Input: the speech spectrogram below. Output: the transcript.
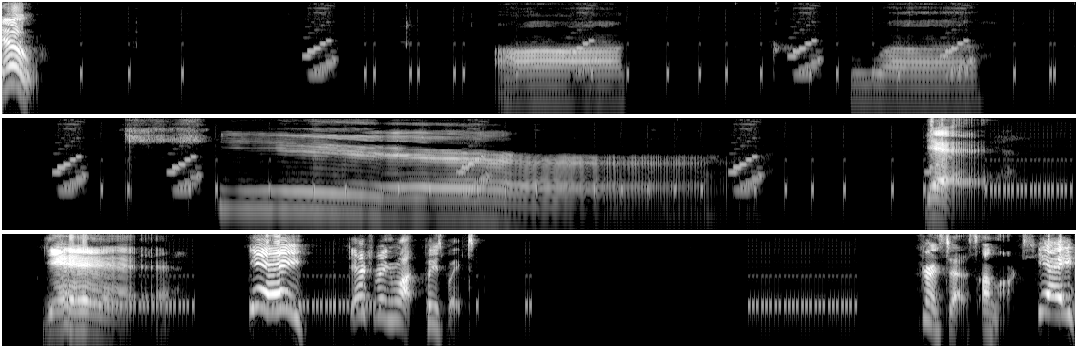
No! Aqua here. Yeah. Yeah. Yay! Deactivating lock. Please wait. Current status unlocked. Yay!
